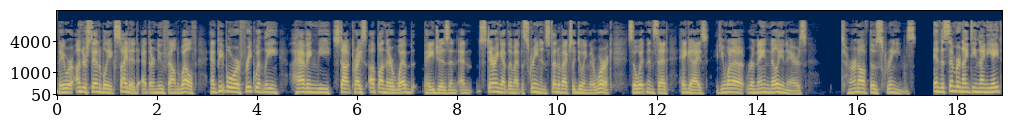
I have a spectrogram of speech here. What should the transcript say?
They were understandably excited at their newfound wealth and people were frequently having the stock price up on their web pages and, and staring at them at the screen instead of actually doing their work. So Whitman said, hey guys, if you want to remain millionaires, turn off those screens. In December 1998,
